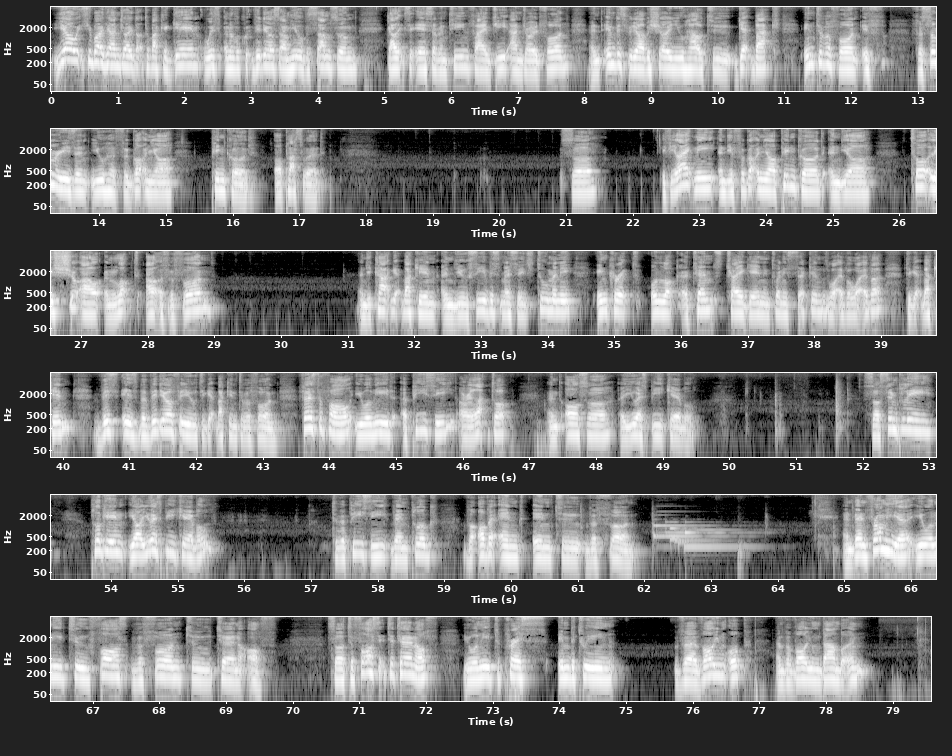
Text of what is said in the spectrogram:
Yo, it's your boy the Android Doctor back again with another quick video. So I'm here with a Samsung Galaxy A17 5G Android phone. And in this video, I'll be showing you how to get back into the phone if for some reason you have forgotten your PIN code or password. So if you like me and you've forgotten your PIN code and you're totally shut out and locked out of the phone, and you can't get back in and you see this message, too many incorrect unlock attempts, try again in 20 seconds, whatever, whatever, to get back in. This is the video for you to get back into the phone. First of all, you will need a PC or a laptop and also a USB cable. So simply plug in your USB cable to the PC, then plug the other end into the phone. And then from here, you will need to force the phone to turn off. So to force it to turn off, you will need to press in between the volume up and the volume down button.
